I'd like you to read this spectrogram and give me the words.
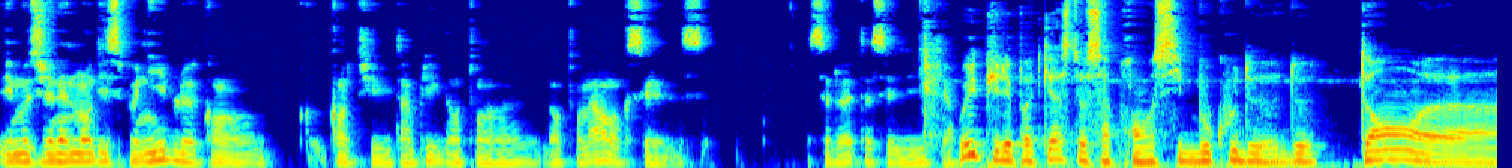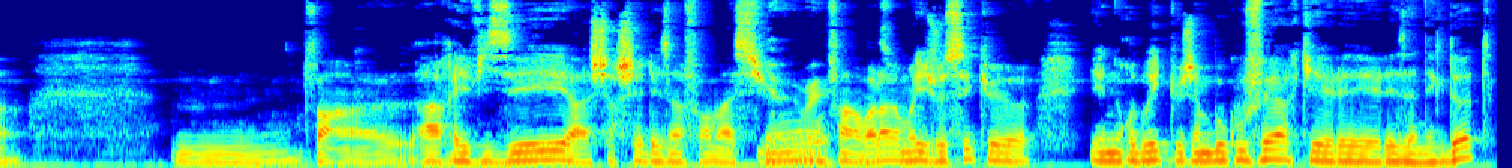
émotionnellement disponible quand quand tu t'impliques dans ton dans ton art donc c'est ça doit être assez délicat. Oui, puis les podcasts, ça prend aussi beaucoup de, de temps. Euh, enfin à réviser à chercher des informations. Enfin voilà moi je sais que il y a une rubrique que j'aime beaucoup faire qui est les, les anecdotes.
